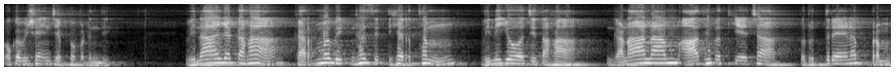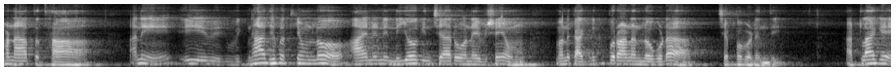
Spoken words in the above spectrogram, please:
ఒక విషయం చెప్పబడింది. వినాయక కర్మ విఘ్న సిద్ధ్యర్థం వినియోజిత గణానాం ఆధిపత్యే చ రుద్రేణ బ్రహ్మణా తథా అని ఈ విఘ్నాధిపత్యంలో ఆయనని నియోగించారు అనే విషయం మనకు అగ్ని పురాణంలో కూడా చెప్పబడింది. అట్లాగే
